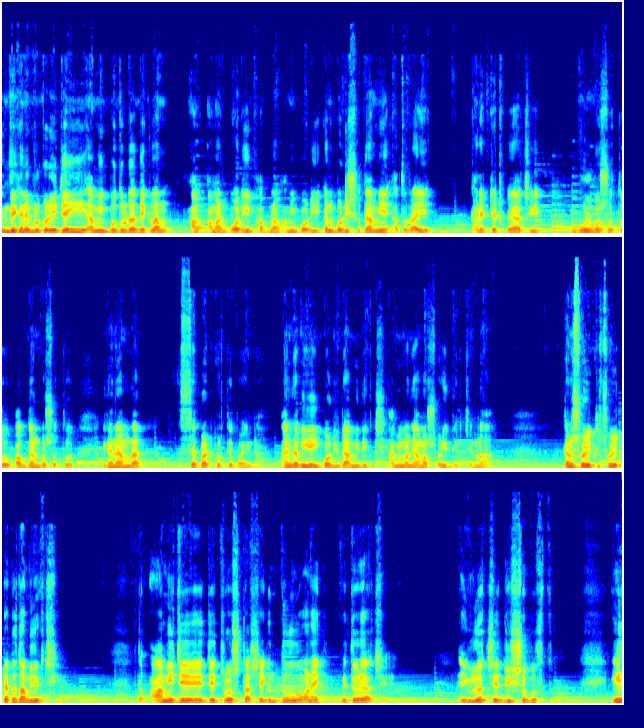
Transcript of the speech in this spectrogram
কিন্তু এখানে ভুল করি, যেই আমি বোতলটা দেখলাম আমার বডি ভাবলাম, আমি বডি কারণ বডির সাথে আমি এতটাই কানেক্টেড হয়ে আছি, ভুলবশত, অজ্ঞানবশত, এখানে আমরা সেপারেট করতে পারি না। আমি ভাবি এই বডিটা আমি দেখছি, আমি মানে আমার শরীর দেখছে, না। কারণ শরীর, শরীরটাকেও তো আমি দেখছি। তো আমি যে যে দ্রষ্টা, সে কিন্তু অনেক ভেতরে আছে। এগুলো হচ্ছে দৃশ্যবস্তু। এই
